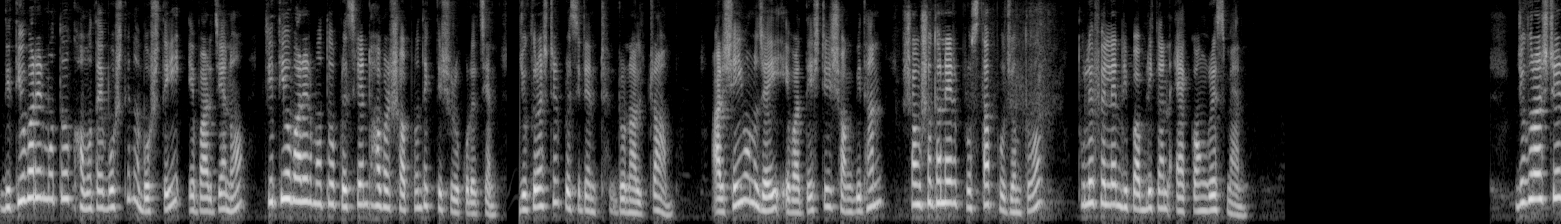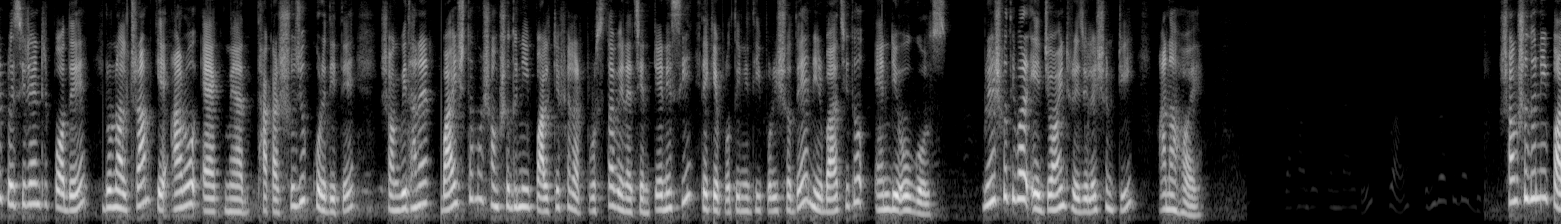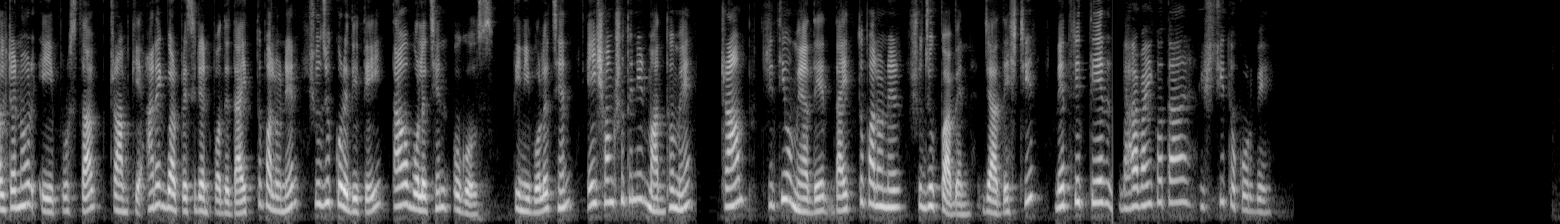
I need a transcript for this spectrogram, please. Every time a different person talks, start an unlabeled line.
দ্বিতীয়বারের মতো ক্ষমতায় বসতে না বসতেই এবার যেন তৃতীয়বারের মতো প্রেসিডেন্ট হবার স্বপ্ন দেখতে শুরু করেছেন যুক্তরাষ্ট্রের প্রেসিডেন্ট ডোনাল্ড ট্রাম্প। আর সেই অনুযায়ী এবার দেশটির সংবিধান সংশোধনের প্রস্তাব পর্যন্ত তুলে ফেললেন রিপাবলিকান এক কংগ্রেসম্যান। যুক্তরাষ্ট্রের প্রেসিডেন্ট পদে ডোনাল্ড ট্রাম্পকে আরও এক মেয়াদ থাকার সুযোগ করে দিতে সংবিধানের বাইশতম সংশোধনী পাল্টে ফেলার প্রস্তাব এনেছেন টেনেসি থেকে প্রতিনিধি পরিষদে নির্বাচিত এনডিও গোলস বৃহস্পতিবার এই জয়েন্ট রেজুলেশনটি আনা হয়। সংশোধনী পাল্টানোর এই প্রস্তাব ট্রাম্পকে আরেকবার প্রেসিডেন্ট পদে দায়িত্ব পালনের সুযোগ করে দিতেই তাও বলেছেন ওগলস। তিনি বলেছেন, এই সংশোধনীর মাধ্যমে ট্রাম্প তৃতীয় মেয়াদে দায়িত্ব পালনের সুযোগ পাবেন, যা দেশটির নেতৃত্বের ধারাবাহিকতা নিশ্চিত করবে।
